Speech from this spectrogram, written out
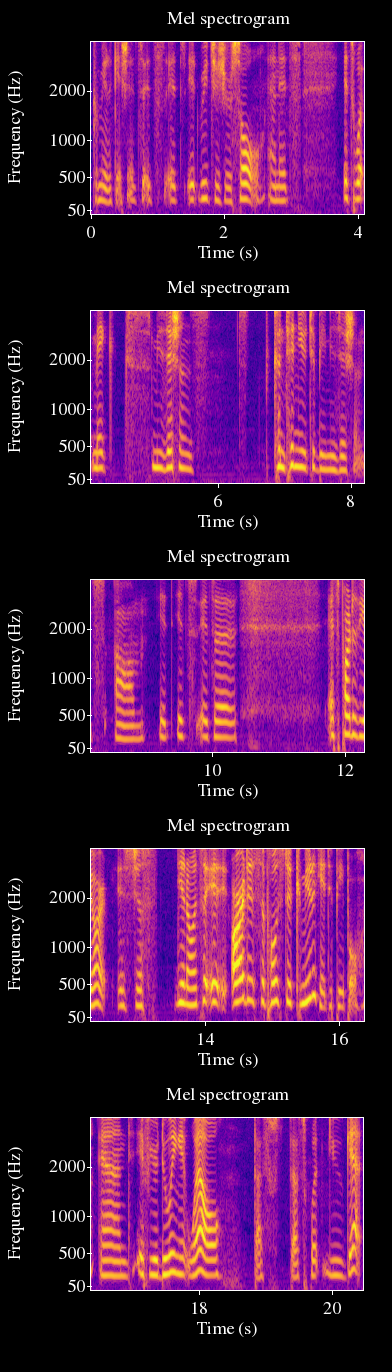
communication. It's it's it's it reaches your soul, and it's it's what makes musicians continue to be musicians. Um, it it's it's a it's part of the art. It's just you know, it's a, it, art is supposed to communicate to people, and if you're doing it well, that's that's what you get.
